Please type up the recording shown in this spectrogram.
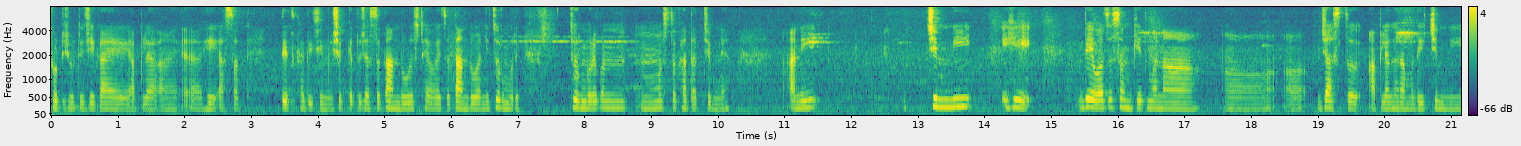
छोटे छोटे जे काय आपल्या हे असतात तेच खाती चिमणी. शक्यतो जास्त तांदूळच ठेवायचं तांदूळ आणि चुरमुरे. चुरमुरे पण मस्त खातात चिमण्या. आणि चिमणी हे देवाचं संकेत म्हणा जास्त आपल्या घरामध्ये चिमणी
